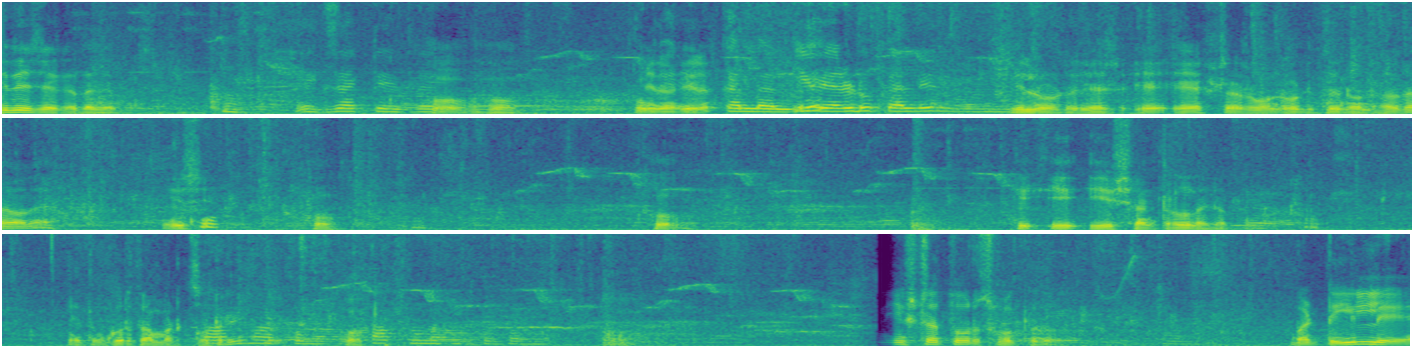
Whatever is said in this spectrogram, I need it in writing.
ಇದೇ ಜಾಗದಾಗ ಎಕ್ಸಾಕ್ಟ್ ಇದೆ. ಹ್ಞೂ ಕಲ್ಲಲ್ಲಿ ಎರಡು ಕಲ್ಲಿ ಇಲ್ಲಿ ನೋಡ್ರಿ ಎಷ್ಟು ಎಷ್ಟು ರೌಂಡ್ ಹೊಡಿತೀವಿ ನೋಡಿ ಅದೇ ಅದೇ. ಈಸಿ? ಹ್ಞೂ ಹ್ಞೂ ಈ- ಈ ಸೆಂಟ್ರಲ್ದಾಗ ಇದು ಗುರ್ತ ಮಾಡ್ಕೊಡ್ರಿ. ಹ್ಞೂ ಇಷ್ಟ ತೋರಿಸ್ಬೇಕಿದು. ಬಟ್ ಇಲ್ಲಿ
